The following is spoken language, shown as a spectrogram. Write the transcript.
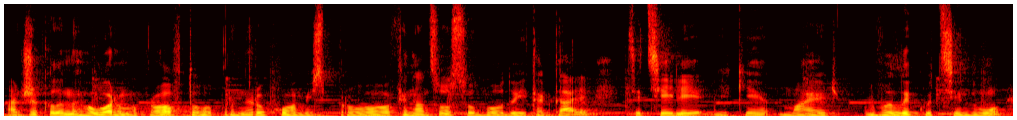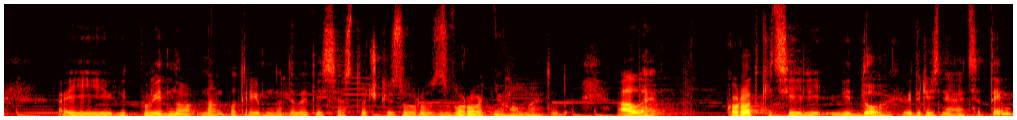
Адже коли ми говоримо про авто, про нерухомість, про фінансову свободу і так далі, це цілі, які мають велику ціну, і відповідно нам потрібно дивитися з точки зору зворотнього методу. Але Короткі цілі від довгих відрізняються тим,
